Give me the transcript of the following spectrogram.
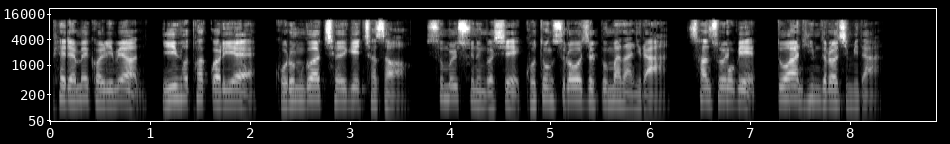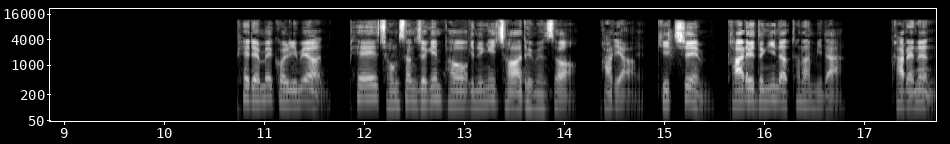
폐렴에 걸리면 이 혓파과리에 고름과 체액이 차서 숨을 쉬는 것이 고통스러워질 뿐만 아니라 산소 호흡이 또한 힘들어집니다. 폐렴에 걸리면 폐의 정상적인 방어 기능이 저하되면서 발열, 기침, 가래 등이 나타납니다. 가래는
